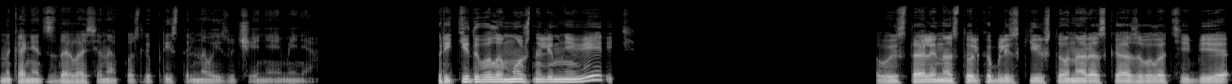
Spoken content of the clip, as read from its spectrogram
Наконец сдалась она после пристального изучения меня. Прикидывала, можно ли мне верить? Вы стали настолько близки, что она рассказывала тебе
